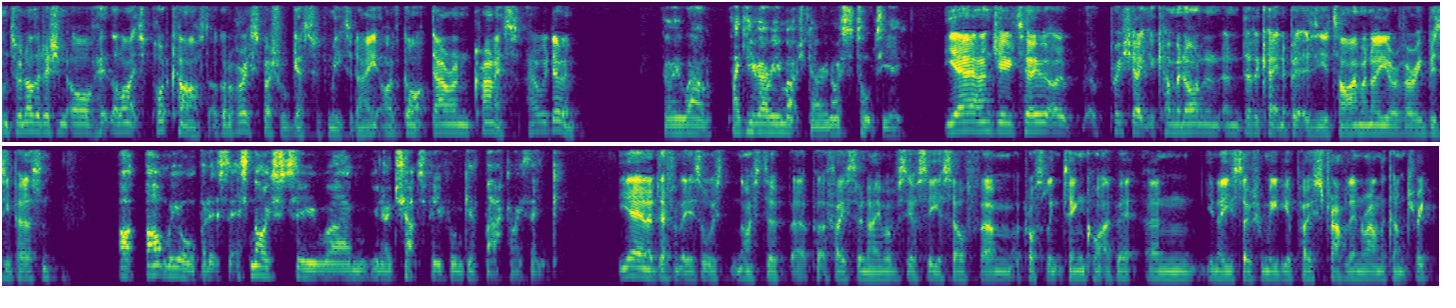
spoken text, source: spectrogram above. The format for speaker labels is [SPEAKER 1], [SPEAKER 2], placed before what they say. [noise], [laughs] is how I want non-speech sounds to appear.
[SPEAKER 1] Welcome to another edition of Hit the Lights podcast. I've got a very special guest with me today. I've got Darren Cranis. How are we doing?
[SPEAKER 2] Very well. Thank you very much, Gary. Nice to talk to you.
[SPEAKER 1] Yeah, and you too. I appreciate you coming on and, and dedicating a bit of your time. I know you're a very busy person.
[SPEAKER 2] Uh, aren't we all? But it's it's nice to um, you know chat to people and give back. I think.
[SPEAKER 1] Yeah, no, definitely. It's always nice to uh, put a face to a name. Obviously, I see yourself um, across LinkedIn quite a bit, and you know your social media posts travelling around the country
